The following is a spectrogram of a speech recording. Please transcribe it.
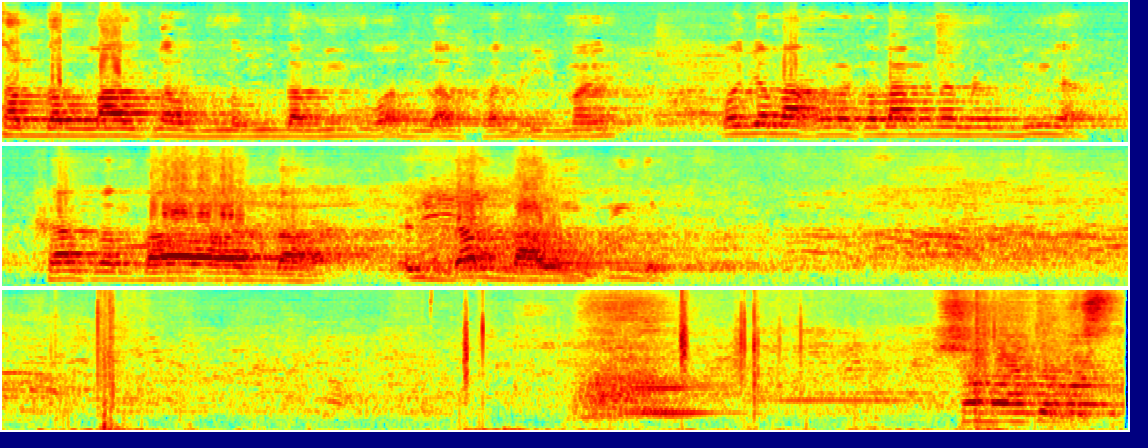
صلى الله على النبي الأمين وعلى آله أجمعين وجمع خلق من من الدنيا شاكرا لا إله إلا الله المتين সম্মানিত উপস্থিতি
